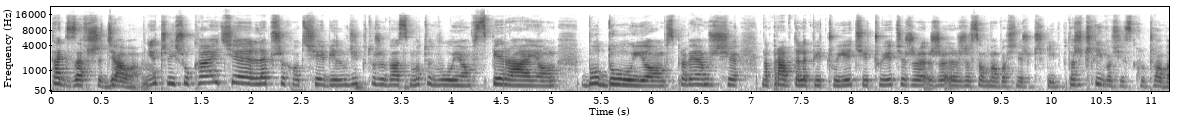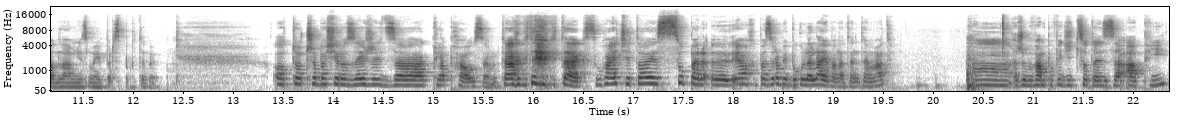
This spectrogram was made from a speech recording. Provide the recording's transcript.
Tak zawsze działam, nie? Czyli szukajcie lepszych od siebie, ludzi, którzy Was motywują, wspierają, budują, sprawiają, że się naprawdę lepiej czujecie czujecie, że, że, że są Wam właśnie życzliwi. Ta życzliwość jest kluczowa dla mnie z mojej perspektywy. Oto trzeba się rozejrzeć za Clubhouse'em. Tak, tak, tak. Słuchajcie, to jest super. y, Ja chyba zrobię w ogóle live'a na ten temat żeby Wam powiedzieć, co to jest za API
